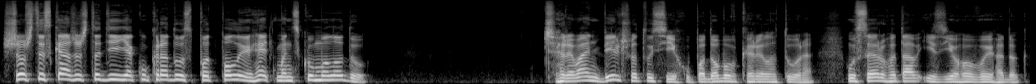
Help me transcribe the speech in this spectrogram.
Що ж ти скажеш тоді, як украду з-под поли гетьманську молоду? Черевань більш от усіх уподобав Кирила Тура, усе рготав із його вигадок.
